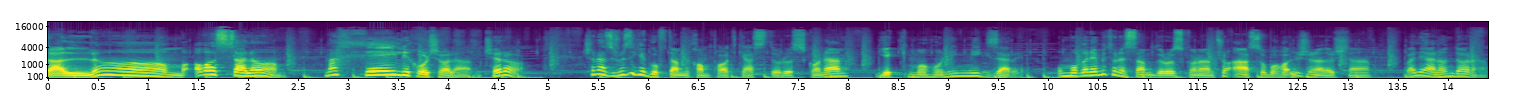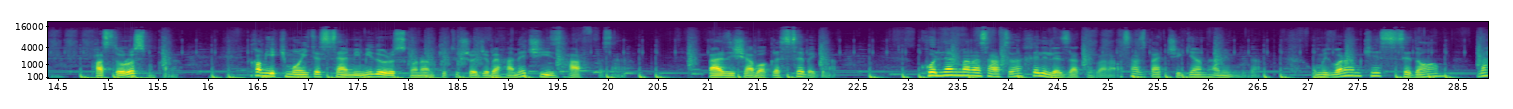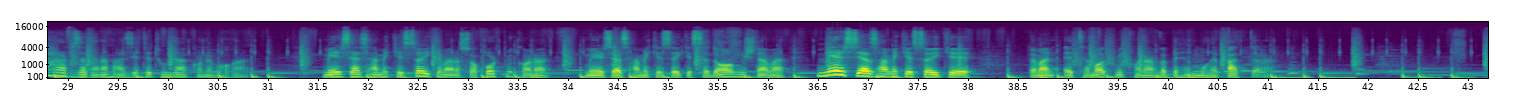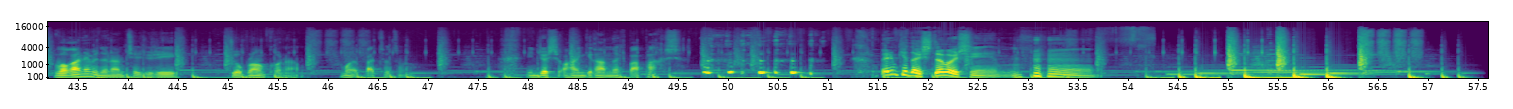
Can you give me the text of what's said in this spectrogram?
سلام. آقا سلام. من خیلی خوشحالم. چرا؟ چون از روزی که گفتم می‌خوام پادکست درست کنم یک ماهونی میگذره. اون موقع نمی‌تونستم درست کنم چون اعصاب و حالش نداشتم ولی الان دارم. پس درست می‌کنم. می‌خوام یک محیط صمیمی درست کنم که توش راجع به همه چیز حرف بزنم. بعضی شبا قصه بگم. کلا من از حرف زدن خیلی لذت می‌برم. اصلا از بچگی هم همین بودم. امیدوارم که صدام و حرف زدنم اذیتتون نکنه واقعا. مرسی از همه کسایی که منو ساپورت می‌کنن. مرسی از همه کسایی که صدا میشنون. مرسی از همه کسایی که به من اعتماد می‌کنن و به هم محبت دارن. واقعا نمی‌دونم چجوری جبران کنم محبتتون اینجاش آهنگی غمناک بپخش بریم که داشته باشیم.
